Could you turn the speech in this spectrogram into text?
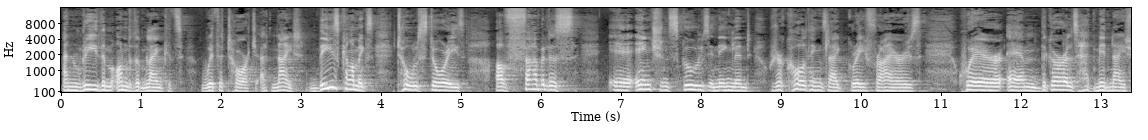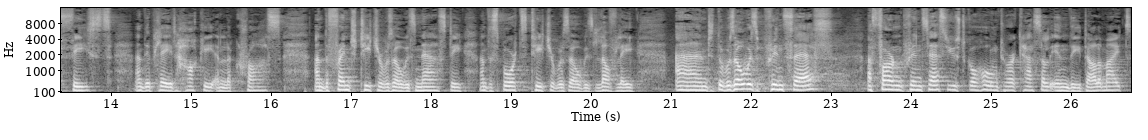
and read them under the blankets with a torch at night. And these comics told stories of fabulous ancient schools in England, which are called things like Greyfriars, where um, the girls had midnight feasts and they played hockey and lacrosse, and the French teacher was always nasty, and the sports teacher was always lovely, and there was always a princess. A foreign princess used to go home to her castle in the Dolomites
